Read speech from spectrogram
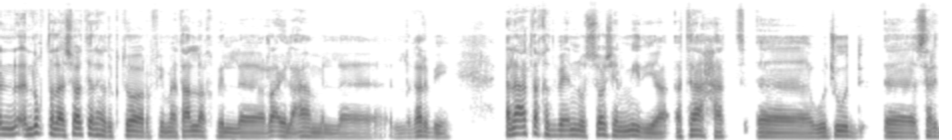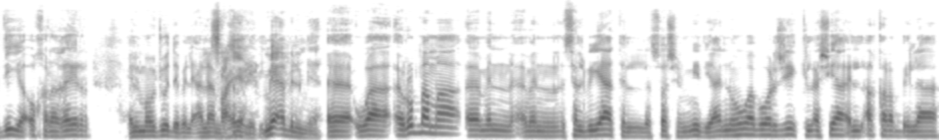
النقطة اللي أشرت لها دكتور فيما يتعلق بالرأي العام ال- الغربي أنا أعتقد بأنه ال social media أتاحت آه، وجود آه، سردية أخرى غير الموجودة بالإعلام صحيح التقليدي. 100% آه، وربما من من سلبيات ال social media إنه هو بورجيك الأشياء الأقرب إلى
